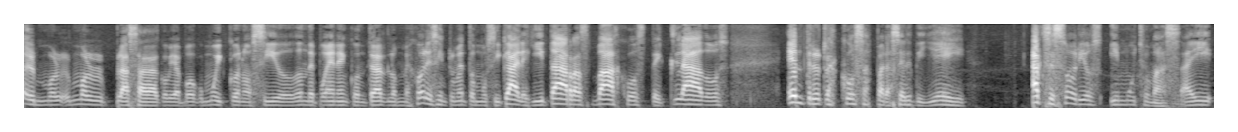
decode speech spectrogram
el Mall, Plaza Copiapó, muy conocido, donde pueden encontrar los mejores instrumentos musicales, guitarras, bajos, teclados, entre otras cosas para hacer DJ, accesorios y mucho más. Ahí,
